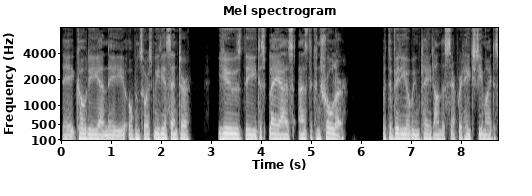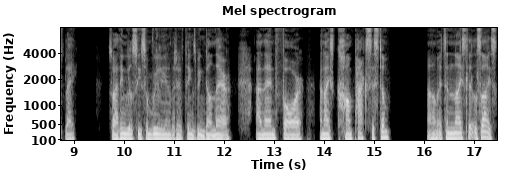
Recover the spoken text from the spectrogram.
the Kodi and the open source media center use the display as, as the controller with the video being played on the separate HDMI display. So I think we'll see some really innovative things being done there. And then for a nice compact system, um, it's a nice little size.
